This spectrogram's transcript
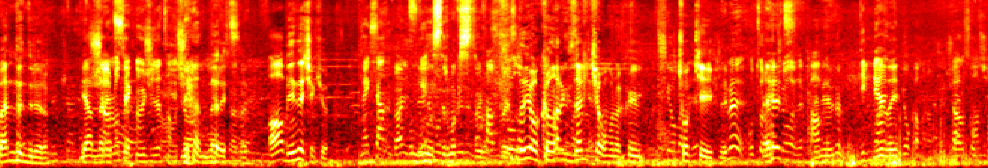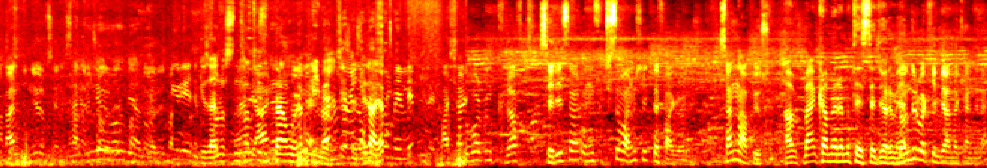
Ben döndürüyorum. Bir anda Charlotte teknolojiyle tanışıyor. Bir anda resmen. Aa beni de çekiyor. Mekan. Bunu ısırmak istiyorum. Dayı o kadar güzel ki amına koyayım. Çok keyifli. Değil mi? Oturup Evet. şey olabilir. Dinleyebilir Dinleyen yok amına. Son Ben dinliyorum seni. Sen dinliyorum oğlum bir yandan. Yürüyelim. Güzel. Ben bunu bilmiyorum. Bir daha yap. Aşağı Warburg'un Craft serisi var. Onun fıçısı varmış. ilk defa gördüm. Sen ne yapıyorsun? Abi ben kameramı test ediyorum ya. Döndür bakayım bir anda kendine.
